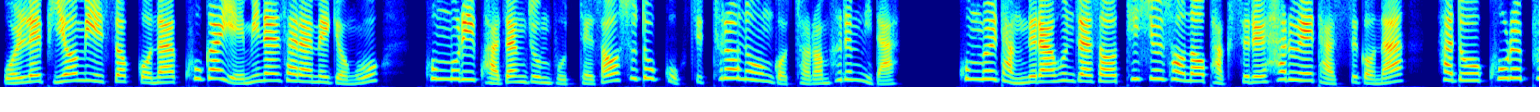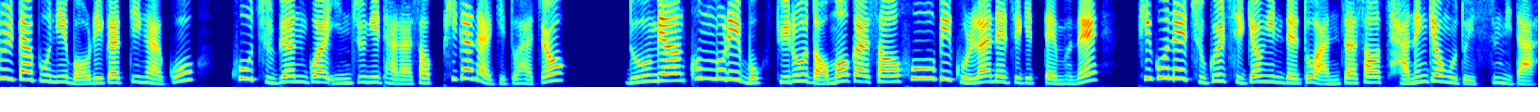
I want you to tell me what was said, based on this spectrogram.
원래 비염이 있었거나 코가 예민한 사람의 경우 콧물이 과장 좀 보태서 수도꼭지 틀어놓은 것처럼 흐릅니다. 콧물 닦느라 혼자서 티슈 서너 박스를 하루에 다 쓰거나 하도 코를 풀다 보니 머리가 띵하고 코 주변과 인중이 닳아서 피가 나기도 하죠. 누우면 콧물이 목 뒤로 넘어가서 호흡이 곤란해지기 때문에 피곤해 죽을 지경인데도 앉아서 자는 경우도 있습니다.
